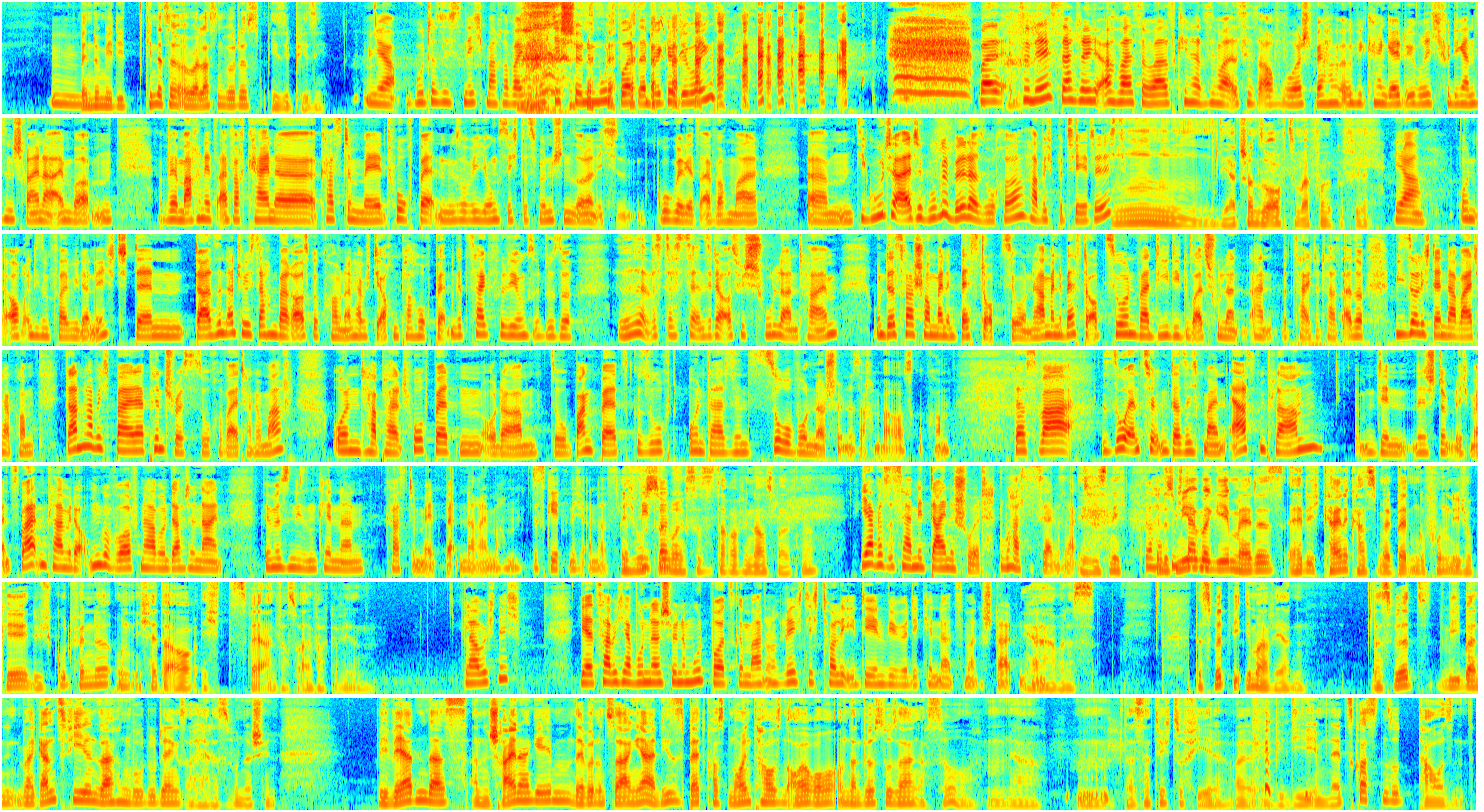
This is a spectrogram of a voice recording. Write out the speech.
Hm. Wenn du mir die Kinderzimmer überlassen würdest, easy peasy. Ja, gut, dass ich es nicht mache, weil ich richtig schöne Moodboards entwickelt übrigens. weil zunächst dachte ich, ach weißt du was, Kinderzimmer ist jetzt auch wurscht. Wir haben irgendwie kein Geld übrig für die ganzen Schreiner-Einbauten. Wir machen jetzt einfach keine Custom-Made Hochbetten, so wie Jungs sich das wünschen, sondern ich google jetzt einfach mal. Ähm, die gute alte Google-Bildersuche habe ich betätigt. Mm, die hat schon so oft zum Erfolg geführt. Ja, und auch in diesem Fall wieder nicht, denn da sind natürlich Sachen bei rausgekommen. Dann habe ich dir auch ein paar Hochbetten gezeigt für die Jungs und du so, äh, was ist das denn? Sieht ja aus wie Schullandheim. Und das war schon meine beste Option. Ja, meine beste Option war die, die du als Schullandheim bezeichnet hast. Also wie soll ich denn da weiterkommen? Dann habe ich bei der Pinterest-Suche weitergemacht und habe halt Hochbetten oder so Bankbeds gesucht und da sind so wunderschöne Sachen bei rausgekommen. Das war so entzückend, dass ich meinen ersten Plan, den, das stimmt nicht, meinen zweiten Plan wieder umgeworfen habe und dachte, nein, wir müssen diesen Kindern Custom-Made-Betten da reinmachen. Das geht nicht anders. Das ich wusste übrigens, dass es darauf hinausläuft, ne? Ja, aber es ist ja mit deine Schuld. Du hast es ja gesagt. Ich weiß nicht. Du Wenn du es mir übergeben hättest, hätte ich keine Custom-Made-Betten gefunden, die ich okay, die ich gut finde und ich hätte auch, ich, das wäre einfach so einfach gewesen. Glaube ich nicht. Jetzt habe ich ja wunderschöne Moodboards gemacht und richtig tolle Ideen, wie wir die Kinderzimmer gestalten können. Ja, aber das, das wird wie immer werden. Das wird wie bei, den- bei ganz vielen Sachen, wo du denkst, oh ja, das ist wunderschön. Wir werden das an den Schreiner geben, der wird uns sagen, ja, dieses Bett kostet 9000 Euro und dann wirst du sagen, ach so, hm, ja, hm, das ist natürlich zu viel, weil irgendwie die im Netz kosten so 1000.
